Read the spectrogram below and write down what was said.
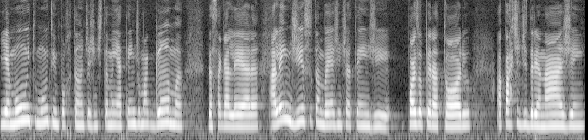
E é muito, muito importante. A gente também atende uma gama dessa galera. Além disso, também a gente atende pós-operatório, a parte de drenagem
